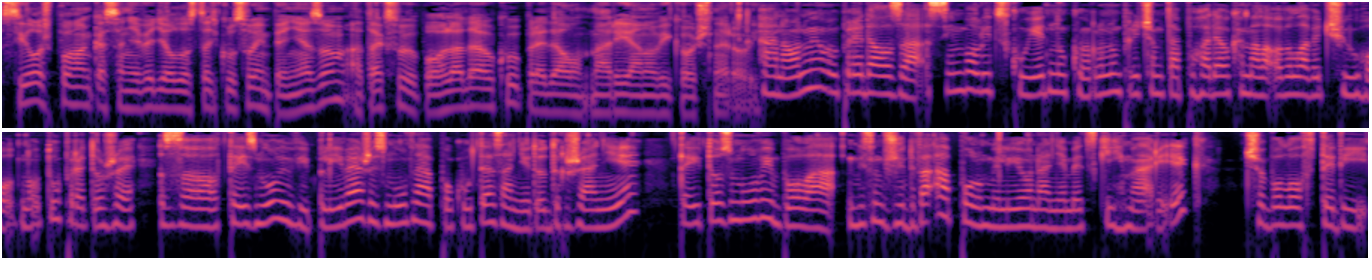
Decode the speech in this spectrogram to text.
Siloš Pohanka sa nevedel dostať ku svojim peniazom a tak svoju pohľadávku predal Marianovi Kočnerovi. Áno, on mi ju predal za symbolickú jednu korunu, pričom tá pohľadávka mala oveľa väčšiu hodnotu, pretože z tej zmluvy vyplýva, že zmluvná pokuta za nedodržanie tejto zmluvy bola, myslím, že 2,5 milióna nemeckých mariek čo bolo vtedy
